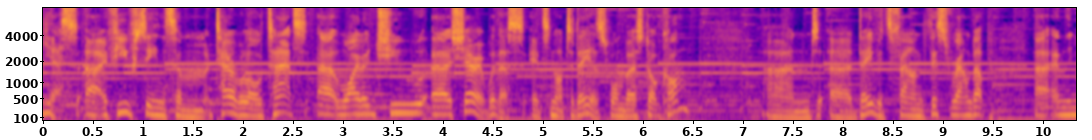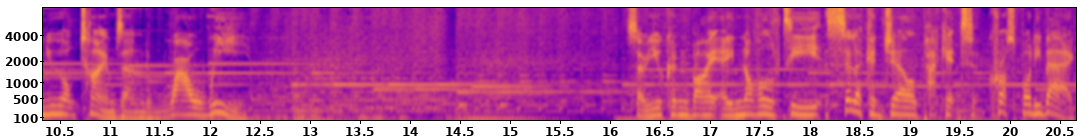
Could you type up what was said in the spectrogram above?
Yes, uh, if you've seen some terrible old tat, uh, why don't you uh, share it with us? It's not today at swanburst.com. And uh, David's found this roundup uh, in the New York Times, and wowee. So you can buy a novelty silica gel packet crossbody bag.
